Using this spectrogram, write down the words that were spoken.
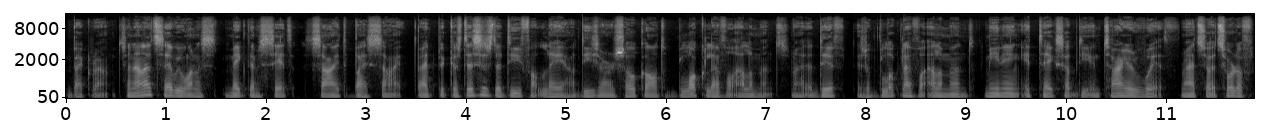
background. So now let's say we want to make them sit side by side, right? Because this is the default layout. These are so-called block level elements, right? A div is a block level element, meaning it takes up the entire width, right? So it sort of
